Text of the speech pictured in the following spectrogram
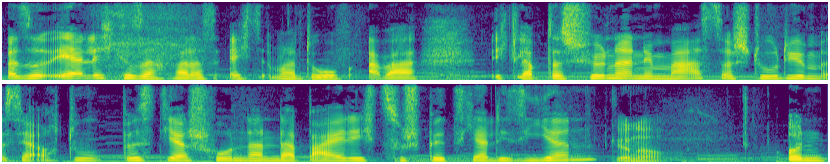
Also ehrlich gesagt war das echt immer doof. Aber ich glaube, das Schöne an dem Masterstudium ist ja auch, du bist ja schon dann dabei, dich zu spezialisieren. Genau. Und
